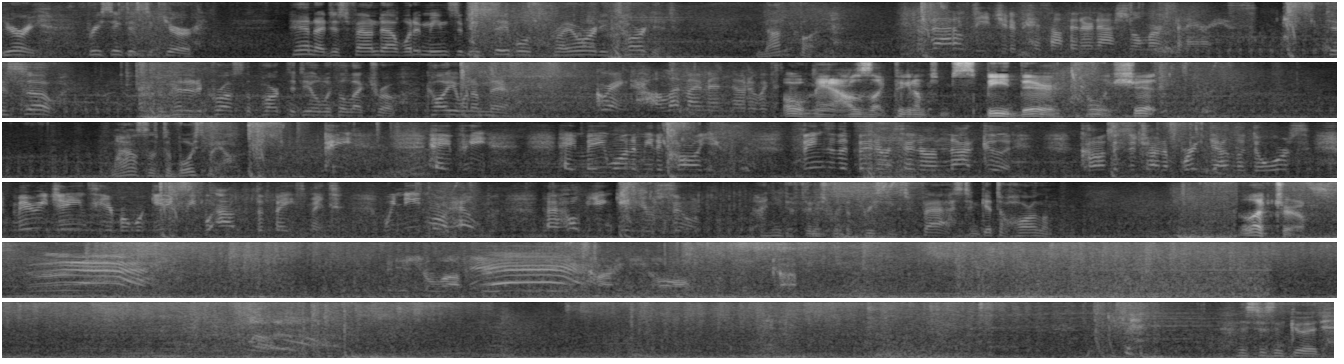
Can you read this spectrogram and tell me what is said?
Yuri, precinct is secure. And I just found out what it means to be Sable's priority target. Not fun. That'll teach you to piss off international mercenaries. Guess so. I'm headed across the park to deal with Electro. Call you when I'm there. Great, I'll let my men know to expect Oh man, I was like picking up some speed there. Holy shit. Miles left a voicemail. Pete, hey Pete, hey May wanted me to call you. Things at the Veteran Center are not good. Convicts are trying to break down the doors. Mary Jane's here, but we're getting people out to the basement. We need more help. I hope you can get here soon. I need to finish with the precincts fast and get to Harlem. Electro. Additional officers in Carnegie Hall. Copy. This isn't good.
